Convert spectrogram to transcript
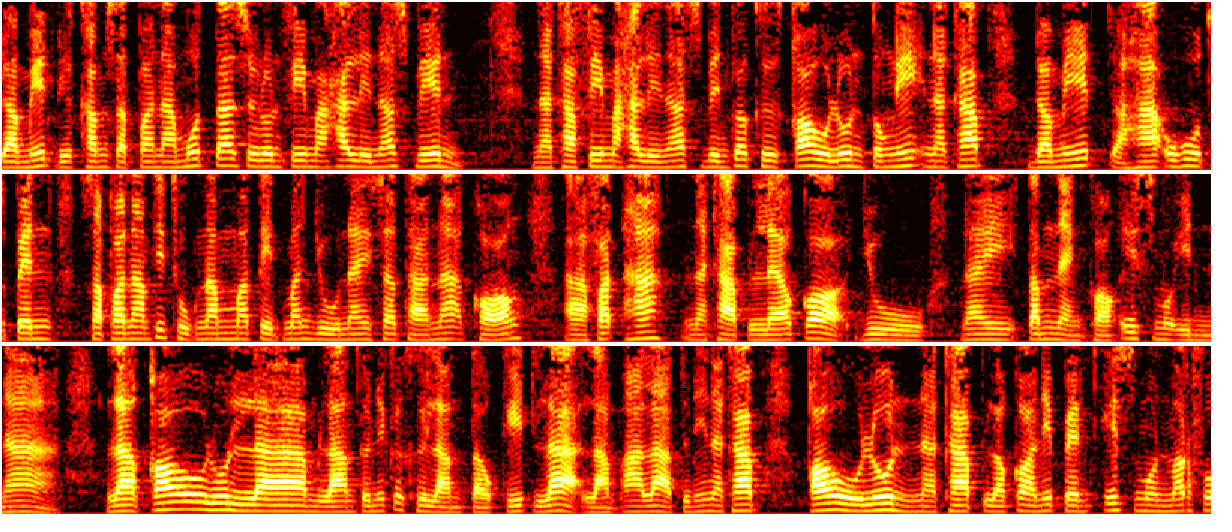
ضميرหรือคำสรรพนาمتصل في محل نصب นะครับفي محل نصب ก็คือ قول ตรงนี้นะครับ ضمير هاء ه เป็นสรรพนามที่ถูกนำมาติดมันอยู่ในสถานะของفتحةนะครับแล้วก็อยู่ในตำแหน่งของاسم إنลาเก้ารุ่นลามลามตัวนี้ก็คือลามเตากิดละลามอาลาตัวนี้นะครับเก้ารุ่นนะครับแล้วก็นี่เป็นอิสมุนมารฟู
